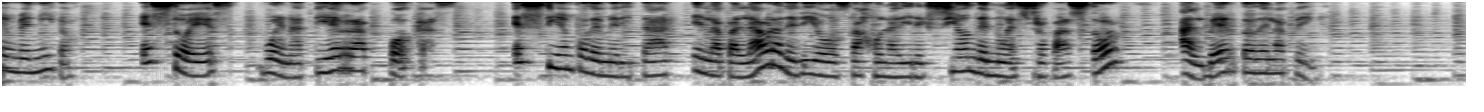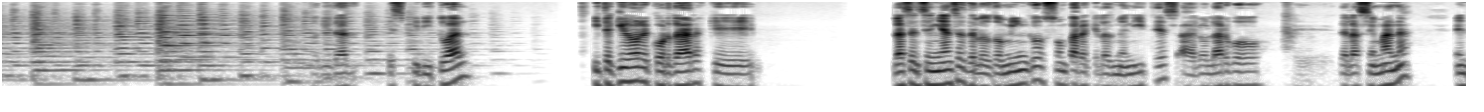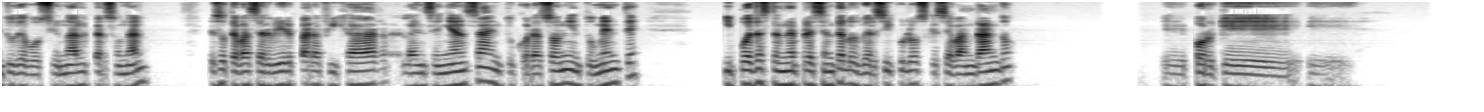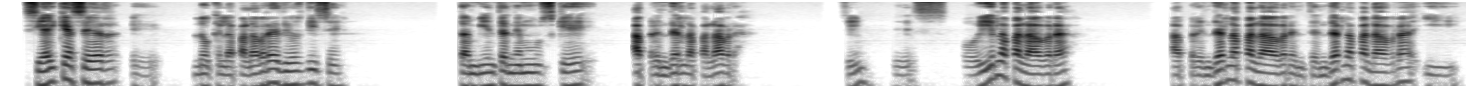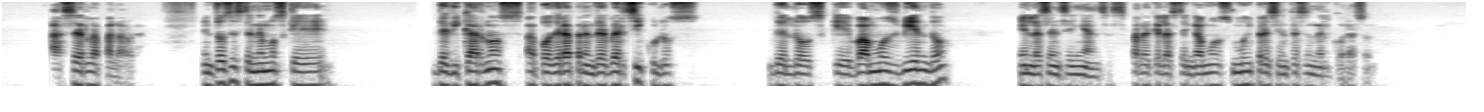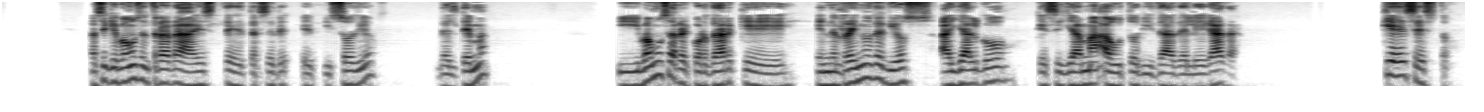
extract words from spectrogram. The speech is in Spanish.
Bienvenido. Esto es Buena Tierra Podcast. Es tiempo de meditar en la palabra de Dios bajo la dirección de nuestro pastor Alberto de la Peña. Autoridad espiritual. Y te quiero recordar que las enseñanzas de los domingos son para que las medites a lo largo eh, de la semana en tu devocional personal. Eso te va a servir para fijar la enseñanza en tu corazón y en tu mente y puedas tener presente los versículos que se van dando, eh, porque eh, si hay que hacer lo que la palabra de Dios dice, también tenemos que aprender la palabra. ¿Sí? Es oír la palabra, aprender la palabra, entender la palabra y hacer la palabra. Entonces tenemos que dedicarnos a poder aprender versículos de los que vamos viendo en las enseñanzas para que las tengamos muy presentes en el corazón. Así que vamos a entrar a este tercer episodio del tema y vamos a recordar que en el reino de Dios hay algo que se llama autoridad delegada. ¿Qué es esto?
